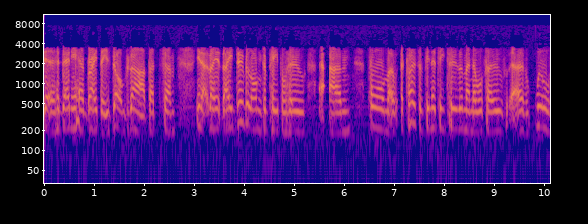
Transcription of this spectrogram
uh, Danny, how great these dogs are, but um, you know, they they do belong to people who. uh, Um, form a, a close affinity to them and also uh, will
